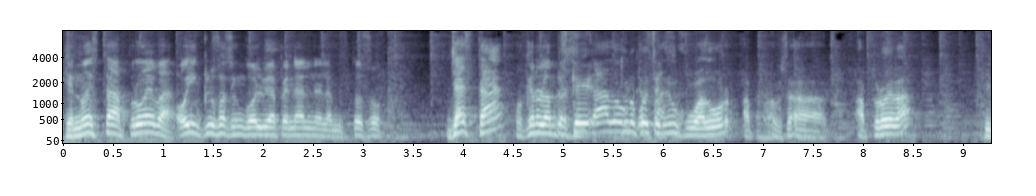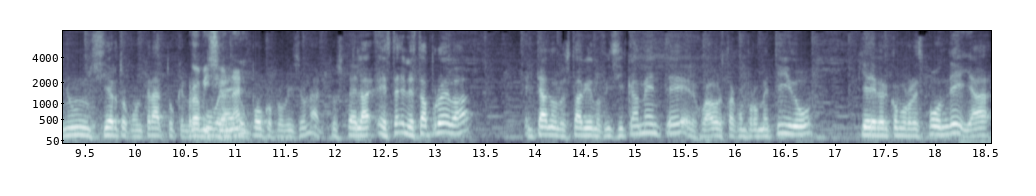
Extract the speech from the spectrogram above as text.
que no está a prueba. Hoy incluso hace un gol vía penal en el amistoso. ¿Ya está? ¿Por qué no lo han Es que presentado? tú no ¿Qué puedes tener un jugador a, o sea, a prueba sin un cierto contrato que lo él un poco provisional. Entonces, él, está- él está a prueba, el Tano lo está viendo físicamente, el jugador está comprometido, quiere ver cómo responde, ya,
